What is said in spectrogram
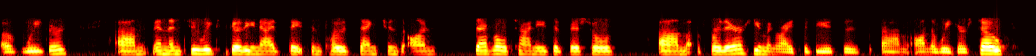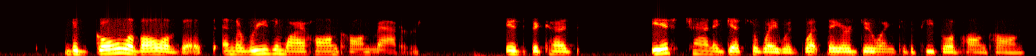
of Uyghurs. Um, and then two weeks ago, the United States imposed sanctions on several Chinese officials um, for their human rights abuses um, on the Uyghurs. So the goal of all of this, and the reason why Hong Kong matters, is because if China gets away with what they are doing to the people of Hong Kong,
